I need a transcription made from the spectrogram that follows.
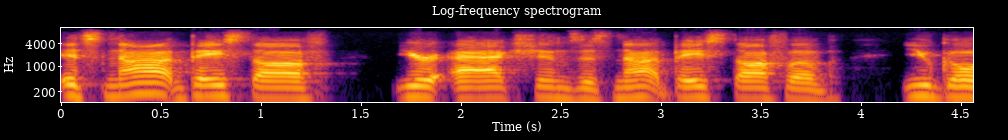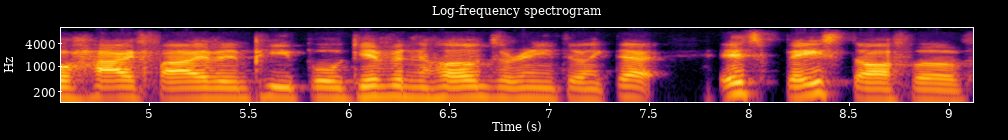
it's not based off your actions, it's not based off of you go high fiving people, giving hugs, or anything like that. It's based off of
